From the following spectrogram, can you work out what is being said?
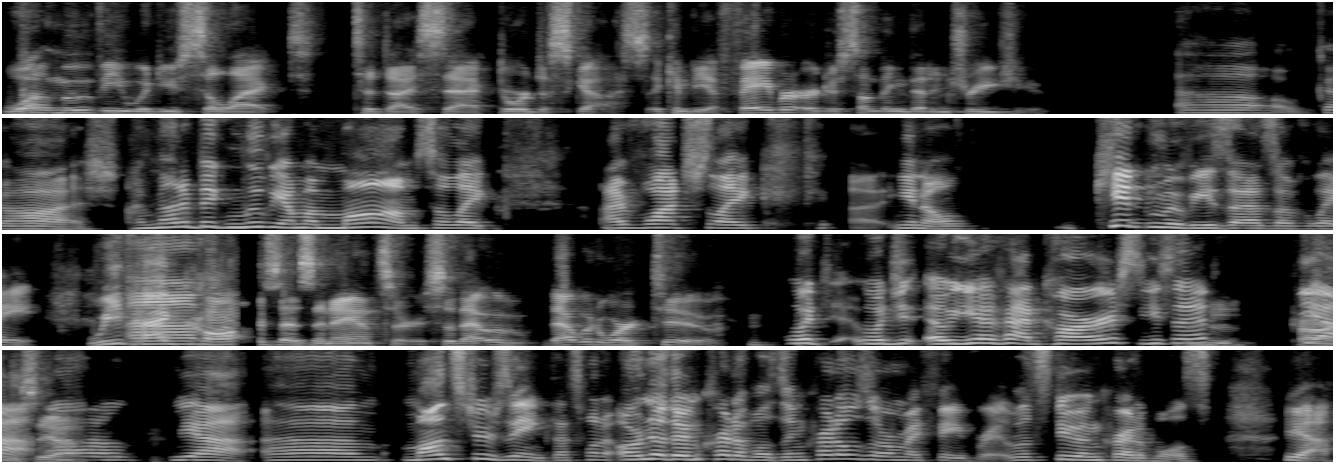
what oh. movie would you select to dissect or discuss? It can be a favorite or just something that intrigues you. Oh gosh, I'm not a big movie. I'm a mom, so like I've watched like uh, you know kid movies as of late. We've had um, cars as an answer, so that would that would work too. Would would you? Oh, you have had cars. You said. Mm-hmm. Cars, yeah, yeah. uh, yeah. Um, Monsters Inc. That's one. Oh no, the Incredibles. Incredibles are my favorite. Let's do Incredibles. Yeah,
